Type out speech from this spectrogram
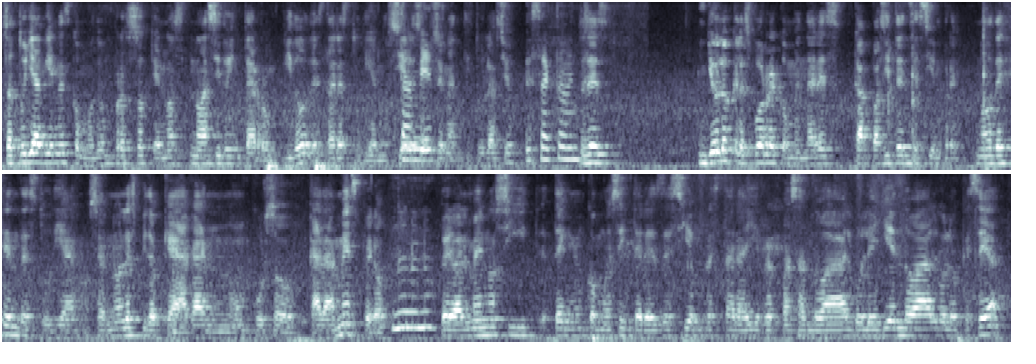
o sea, tú ya vienes como de un proceso que no, no ha sido interrumpido de estar estudiando, si eres opción a titulación. Exactamente. Entonces, yo lo que les puedo recomendar es capacítense siempre, no dejen de estudiar, o sea, no les pido que hagan un curso cada mes, pero no, no, no. pero al menos sí tengan como ese interés de siempre estar ahí repasando algo, leyendo algo, lo que sea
